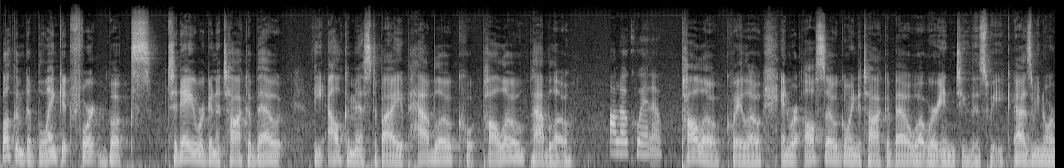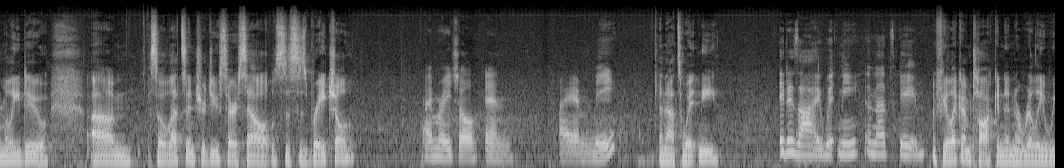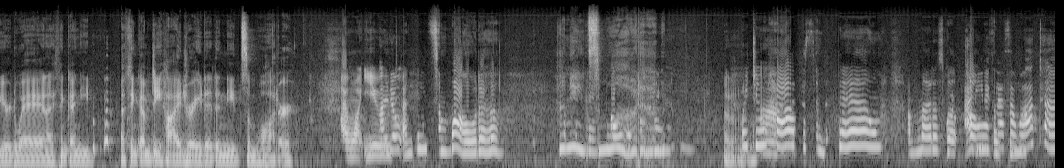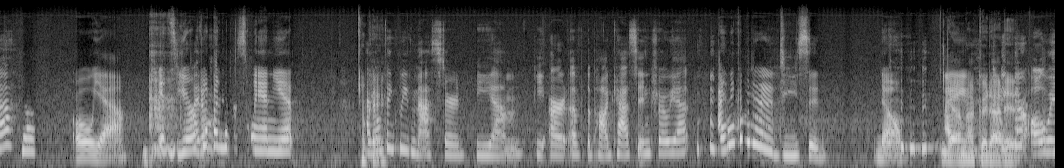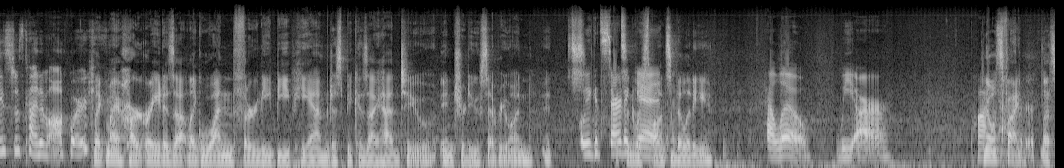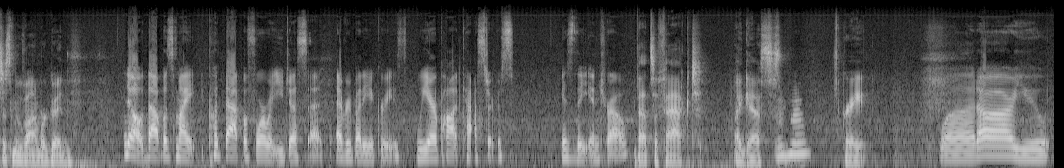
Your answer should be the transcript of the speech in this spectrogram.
Welcome to Blanket Fort Books. Today we're going to talk about The Alchemist by Pablo Co- Paulo Pablo Paulo Coelho. Paulo Coelho, and we're also going to talk about what we're into this week, as we normally do. Um, so let's introduce ourselves. This is Rachel, I'm Rachel, and I am me. and that's Whitney. It is I, Whitney, and that's Gabe. I feel like I'm talking in a really weird way, and I think I need, I think I'm dehydrated and need some water. I want you. I don't- I need some water. I need some water. I don't We know. too hard to send it down. I might as well. I need a glass of water. Oh yeah, it's your I don't- the swan yet. I don't think we've mastered the um the art of the podcast intro yet. I think I did a decent. No. Yeah, I'm not good at think it. they're always just kind of awkward. Like my heart rate is at like 130 BPM just because I had to introduce everyone. It's We could start it's again. responsibility. Hello, we are. No, it's fine. Let's just move on. We're good. No, that was my put that before what you just said. Everybody agrees. We are podcasters. Is the intro. That's a fact, I guess. Mm-hmm. Great. What are you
